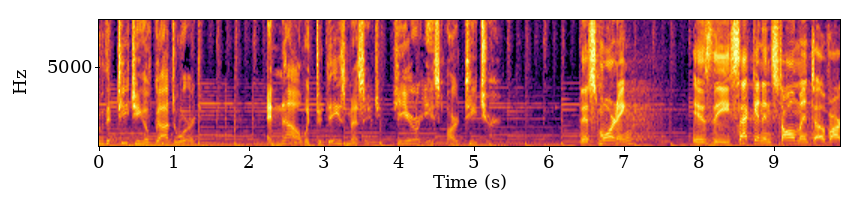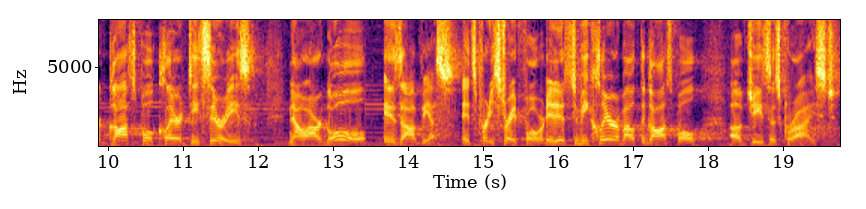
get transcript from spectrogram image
through the teaching of God's Word. And now, with today's message, here is our teacher. This morning is the second installment of our Gospel Clarity series. Now, our goal is obvious. It's pretty straightforward. It is to be clear about the gospel of Jesus Christ.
